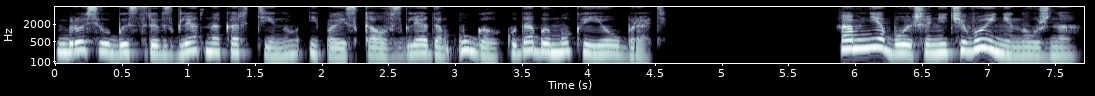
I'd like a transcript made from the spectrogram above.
Бросил быстрый взгляд на картину и поискал взглядом угол, куда бы мог ее убрать. А мне больше ничего и не нужно.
